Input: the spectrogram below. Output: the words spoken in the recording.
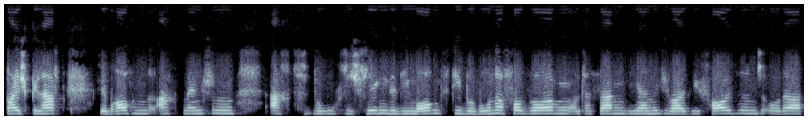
beispielhaft, wir brauchen acht Menschen, acht beruflich Pflegende, die morgens die Bewohner versorgen. Und das sagen die ja nicht, weil sie faul sind oder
